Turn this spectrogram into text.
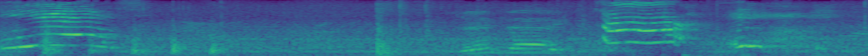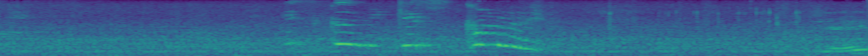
Yes. JJ. Ah! It's coming. It's coming. Ah!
